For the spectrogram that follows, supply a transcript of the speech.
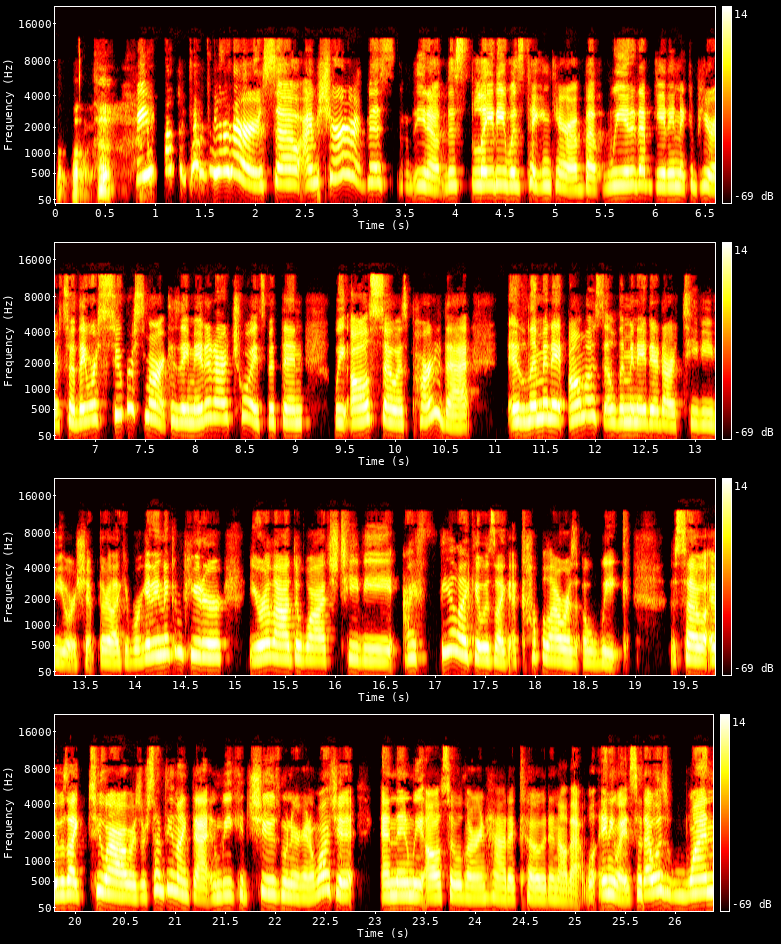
we have the computer. So I'm sure this, you know, this lady was taken care of, but we ended up getting a computer. So they were super smart because they made it our choice. But then we also, as part of that, eliminate almost eliminated our TV viewership. They're like, if we're getting a computer, you're allowed to watch TV. I feel like it was like a couple hours a week. So it was like two hours or something like that. And we could choose when we were going to watch it. And then we also learned how to code and all that. Well, anyway, so that was one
